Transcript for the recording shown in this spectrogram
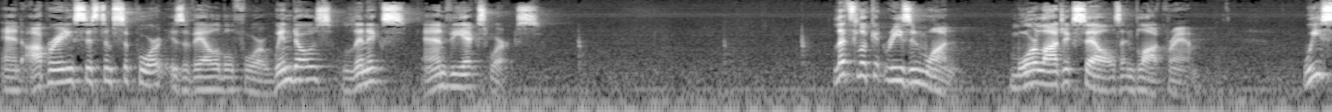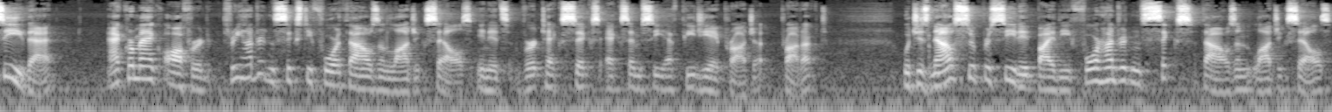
and operating system support is available for Windows, Linux, and VxWorks. Let's look at reason one more logic cells and block RAM we see that Acromag offered 364,000 logic cells in its Virtex 6 XMC FPGA project, product, which is now superseded by the 406,000 logic cells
